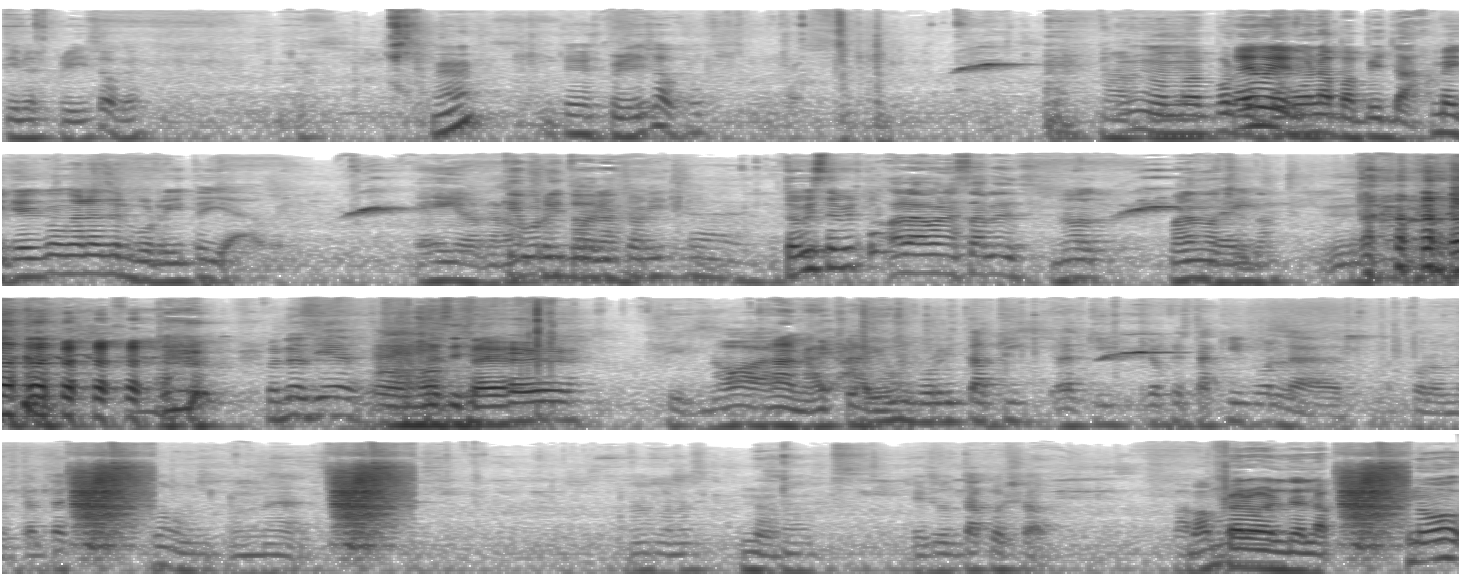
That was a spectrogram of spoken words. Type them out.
¿Tienes prisa o qué? ¿Mm? ¿Tienes prisa o qué? No más porque Eh, tengo una papita. Me quedé con ganas del burrito y ya, güey. Ey, ¿Qué burrito era? ahorita. ¿Tú viste Virto? Hola, buenas tardes. No, Buenas noches. ¿no? Buenos días. No sé. Sí, no, Ah, hay, no, hay- un burrito aquí, aquí, creo que está aquí por la, por donde está el taco, un- una, no, conoces? No. es un taco shop. Vamos. Pero el de la. No,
